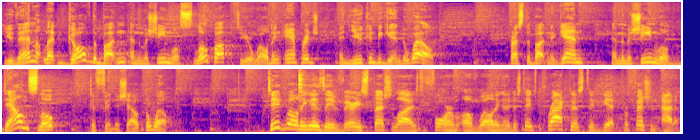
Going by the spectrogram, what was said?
You then let go of the button and the machine will slope up to your welding amperage and you can begin to weld. Press the button again and the machine will downslope to finish out the weld. TIG welding is a very specialized form of welding and it just takes practice to get proficient at it.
